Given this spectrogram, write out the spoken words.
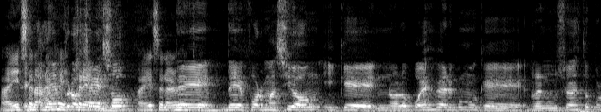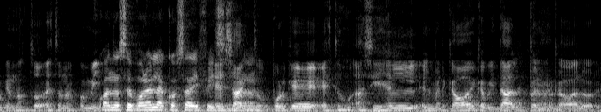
hay escenarios en proceso de, de, formación y que no lo puedes ver como que renuncio a esto porque no, esto, esto no es para mí. Cuando se pone la cosa difícil. Exacto, porque esto así es el, el, mercado de capitales, pero el mercado de valores.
